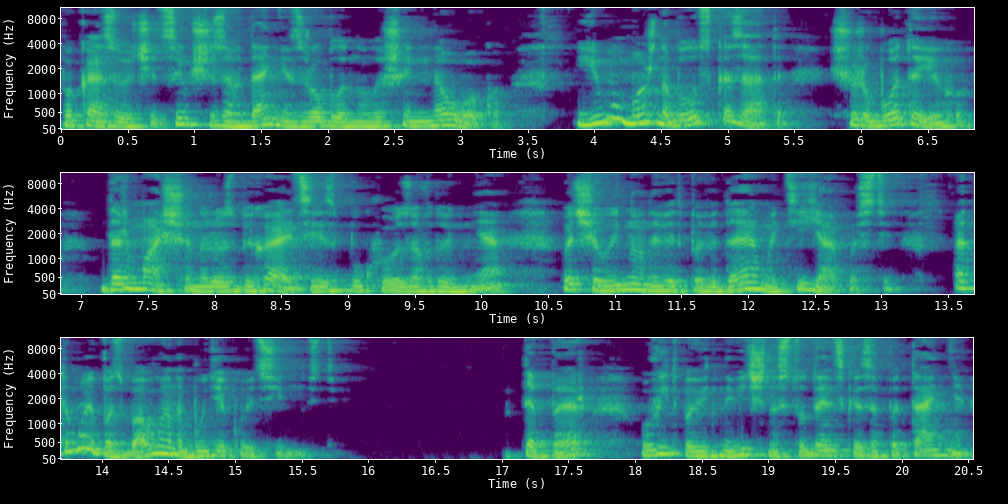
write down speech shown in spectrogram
показуючи цим, що завдання зроблено лише на око, йому можна було сказати, що робота його, дарма що не розбігається із буквою завдання, очевидно, не відповідає меті якості, а тому і позбавлена будь-якої цінності. Тепер, у відповідь на вічне студентське запитання,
